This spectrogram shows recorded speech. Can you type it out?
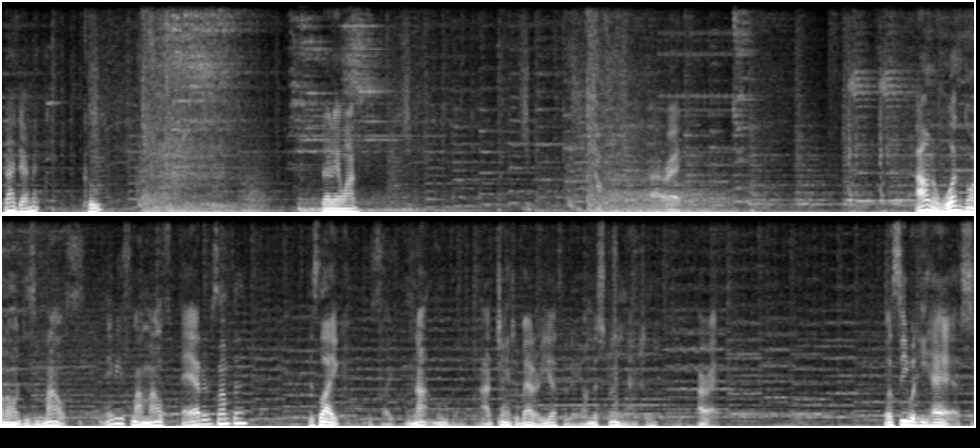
God damn it. Cool. 31. I don't know what's going on with this mouse. Maybe it's my mouse pad or something. It's like it's like not moving. I changed the battery yesterday on the stream actually. All right. Let's see what he has.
